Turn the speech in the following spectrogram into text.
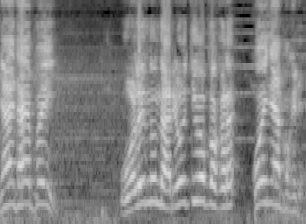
ક્યાં થાય ભાઈ? હોળીનું નારિયેળ ચિયો પકડે? કોઈ ના પકડે.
